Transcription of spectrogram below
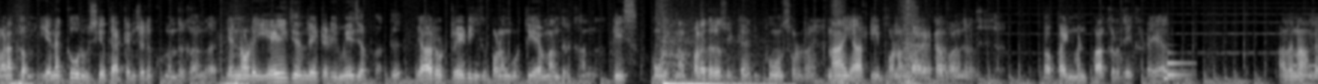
வணக்கம். எனக்கு ஒரு விஷயத்தை அட்டென்ஷனுக்கு கொண்டு வந்திருக்காங்க. என்னோட ஏஐ ஜென்ரேட்டட் இமேஜை பார்த்து யாரோ ட்ரேடிங்க்கு பணம் கொடுத்து ஏமாந்துருக்காங்க. ப்ளீஸ் உங்களுக்கு நான் பல தடவை சொல்லிட்டேன். இப்பவும் சொல்கிறேன் நான் யார்கிட்டையும் பணம் டைரெக்டாக வாங்குறது இல்லை அப்பாயின்மெண்ட் பார்க்குறதே கிடையாது. அதனால்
